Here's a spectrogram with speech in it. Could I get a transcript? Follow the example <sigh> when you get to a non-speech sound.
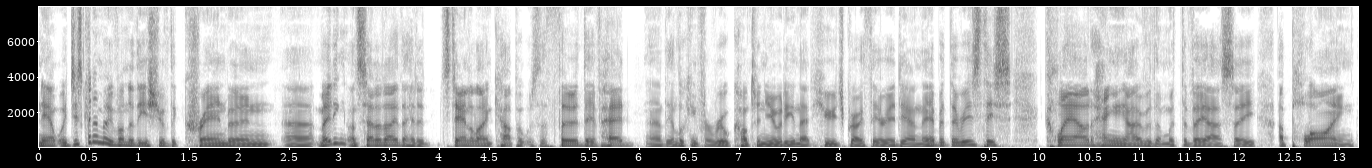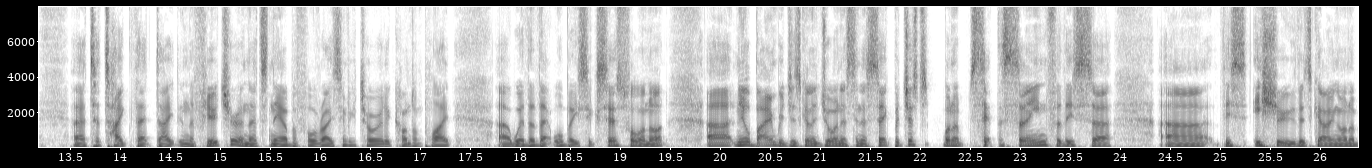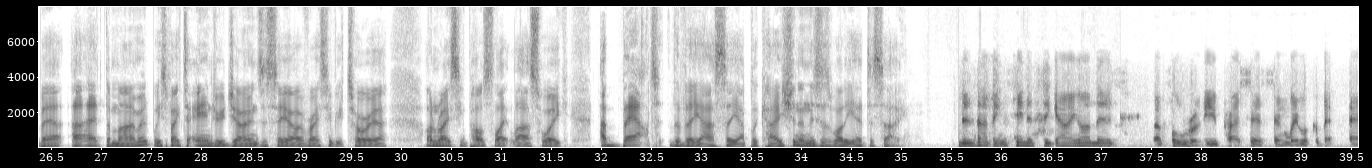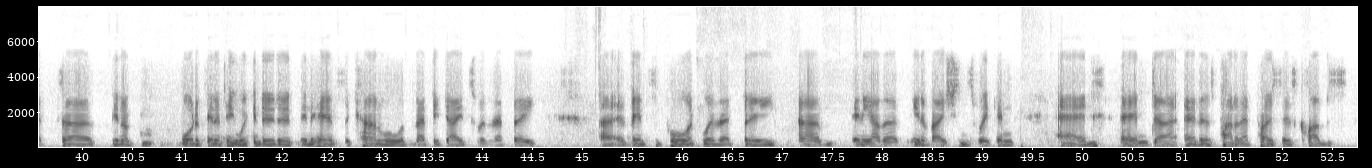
now, we're just going to move on to the issue of the Cranbourne uh, meeting on Saturday. They had a standalone cup. It was the third they've had. Uh, they're looking for real continuity in that huge growth area down there. But there is this cloud hanging over them with the VRC applying uh, to take that date in the future. And that's now before Racing Victoria to contemplate uh, whether that will be successful or not. Uh, Neil Bainbridge is going to join us in a sec, but just want to set the scene for this, uh, this issue that's going on about at the moment. We spoke to Andrew Jones, the CEO of Racing Victoria on Racing Pulse late last week about the VRC application, and this is what he had to say. There's nothing sinister going on. There's a full review process, and we look at, at uh, you know what, if anything, we can do to enhance the carnival. Whether that be dates, whether that be uh, event support, whether that be um, any other innovations we can add. And, uh, and as part of that process, clubs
